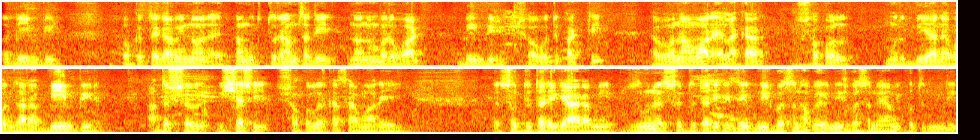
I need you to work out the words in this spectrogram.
বিএনপির পক্ষ থেকে আমি এক নম্বর উত্তর হামসাদি, ন নম্বর ওয়ার্ড, বিএনপির সভাপতি প্রার্থী এবং আমার এলাকার সকল মুরব্বিয়ান এবং যারা বিএনপির আদর্শ বিশ্বাসী সকলের কাছে আমার এই চোদ্দ তারিখে আগামী জুনের চোদ্দ তারিখে যে নির্বাচন হবে, ওই নির্বাচনে আমি প্রতিনিধি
